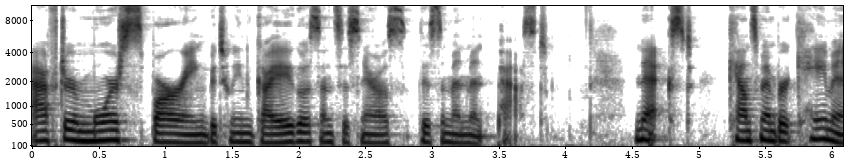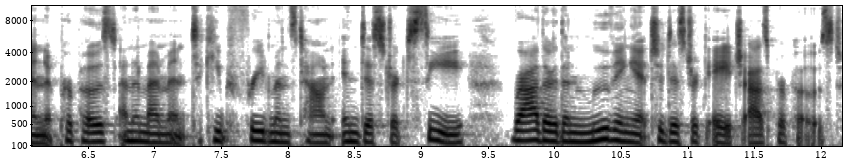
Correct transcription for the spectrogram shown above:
After more sparring between Gallegos and Cisneros, this amendment passed. Next, Councilmember Kamin proposed an amendment to keep Freedmanstown in District C rather than moving it to District H as proposed.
